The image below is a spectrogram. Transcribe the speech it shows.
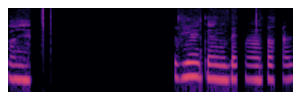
So yeah. If you're anything in the background, so sorry.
